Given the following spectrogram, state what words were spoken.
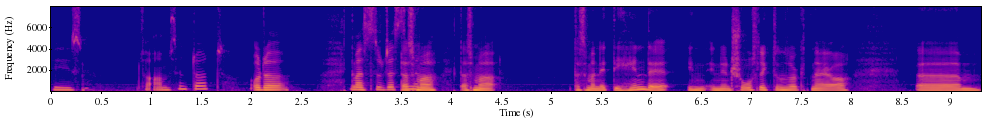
die so arm sind dort? Oder meinst du das? dass man, dass man, dass man nicht die Hände in, in den Schoß legt und sagt, naja, ähm,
